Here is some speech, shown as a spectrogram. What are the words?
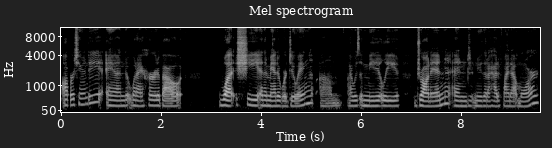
opportunity. And when I heard about what she and Amanda were doing, um, I was immediately drawn in and knew that I had to find out more.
